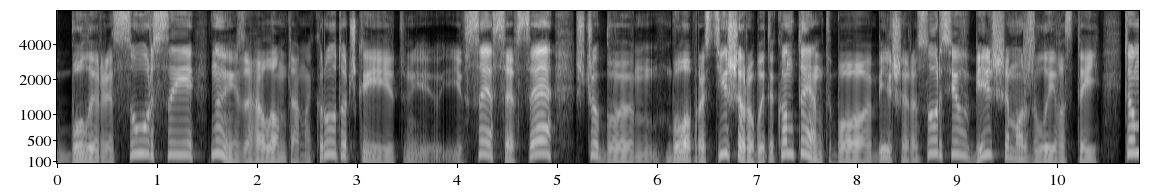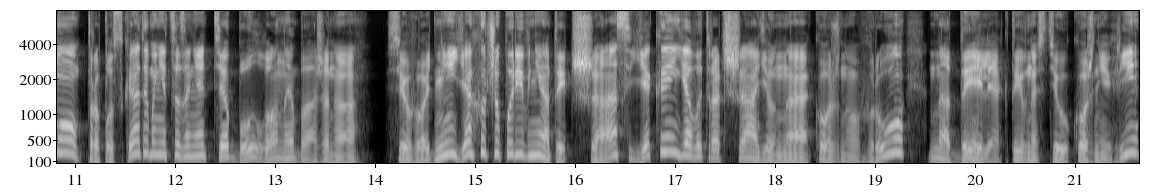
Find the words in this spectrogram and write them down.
були ресурси, ну і загалом там і круточки, і, і все, все, все, щоб було простіше робити контент, бо більше ресурсів, більше можливостей. Тому пропускати мені це заняття було небажано. Сьогодні я хочу порівняти час, який я витрачаю на кожну гру, на делі активності у кожній грі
